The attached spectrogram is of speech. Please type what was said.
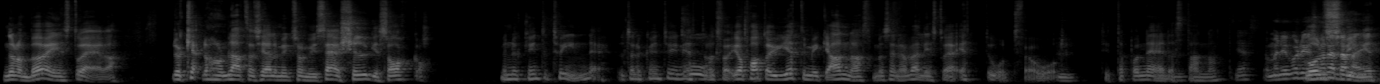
När de börjar instruera, då, kan, då har de lärt sig så jävla mycket som vill säga 20 saker. Men du kan ju inte ta in det. Utan du kan ju ta in ett eller två. Jag pratar ju jättemycket annars, men sen när jag väl instruerar ett ord, två ord. Mm. Titta på nedre, Mm. stanna inte. Yes. Ja, mig.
